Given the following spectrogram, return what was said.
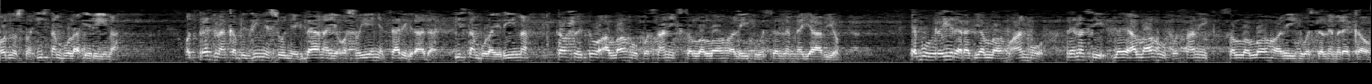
odnosno Istambula i Rima od predznaka blizine sudnjeg dana je osvojenje Carigrada, Istambula i Rima, kao što je to Allahu poslanik sallallahu alaihi wasallam najavio. Ebu Hureyre radijallahu anhu prenosi da je Allahu poslanik sallallahu alaihi wasallam rekao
